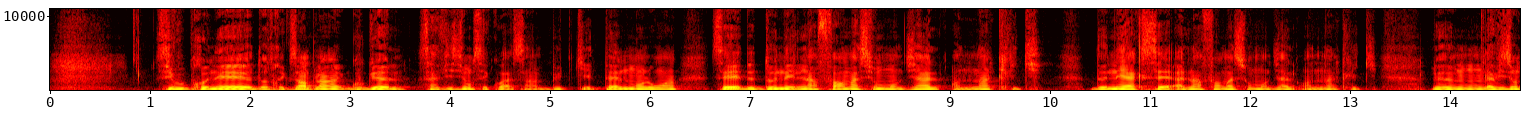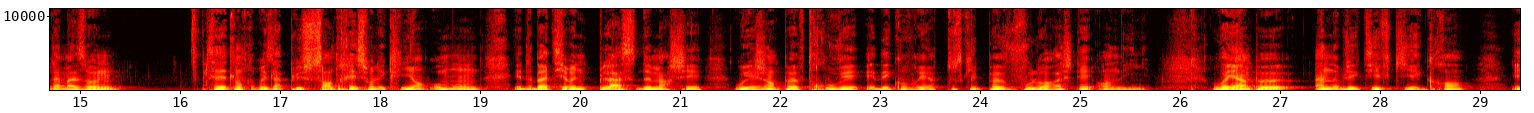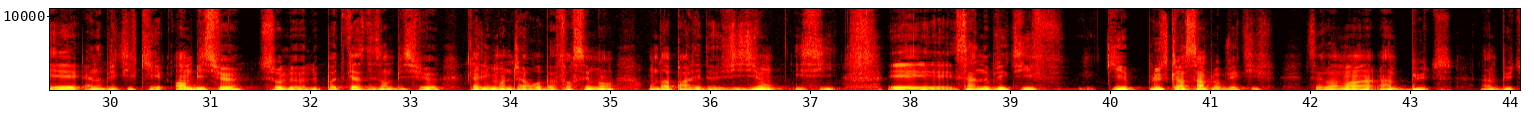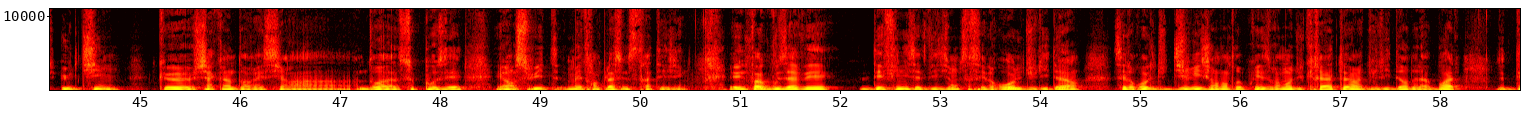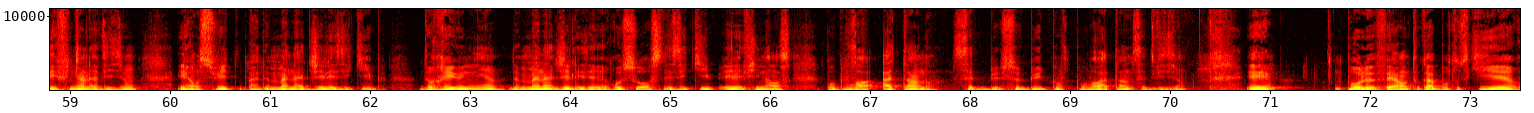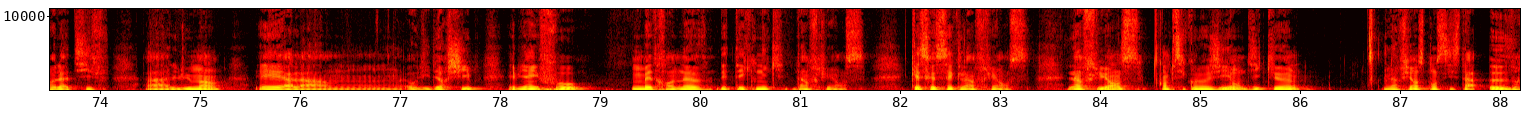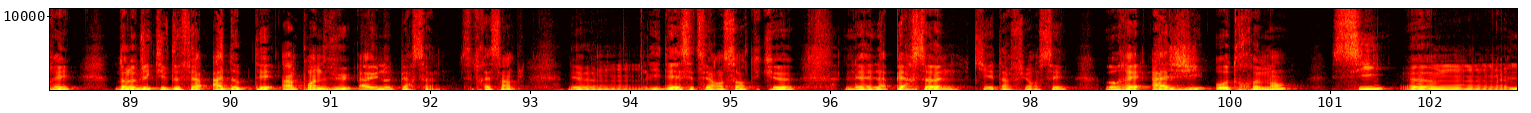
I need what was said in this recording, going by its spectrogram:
si vous prenez d'autres exemples hein, Google sa vision c'est quoi? C'est un but qui est tellement loin. C'est de donner l'information mondiale en un clic. Donner accès à l'information mondiale en un clic. Le, la vision d'Amazon c'est d'être l'entreprise la plus centrée sur les clients au monde et de bâtir une place de marché où les gens peuvent trouver et découvrir tout ce qu'ils peuvent vouloir acheter en ligne. Vous voyez un peu un objectif qui est grand et un objectif qui est ambitieux. Sur le, podcast des ambitieux, Kalimandjaro, bah forcément, on doit parler de vision ici. Et c'est un objectif qui est plus qu'un simple objectif. C'est vraiment un but, un but ultime que chacun doit réussir à doit se poser et ensuite mettre en place une stratégie. Et une fois que vous avez défini cette vision, ça c'est le rôle du leader, c'est le rôle du dirigeant d'entreprise, vraiment du créateur et du leader de la boîte, de définir la vision et ensuite ben, de manager les équipes, de réunir, de manager les ressources, les équipes et les finances pour pouvoir atteindre cette, ce but, pour pouvoir atteindre cette vision. Et pour le faire, en tout cas pour tout ce qui est relatif à l'humain et à la euh, au leadership, eh bien il faut mettre en œuvre des techniques d'influence. Qu'est-ce que c'est que l'influence? L'influence en psychologie, on dit que l'influence consiste à œuvrer dans l'objectif de faire adopter un point de vue à une autre personne. C'est très simple. L'idée, c'est de faire en sorte que la personne qui est influencée aurait agi autrement si euh,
